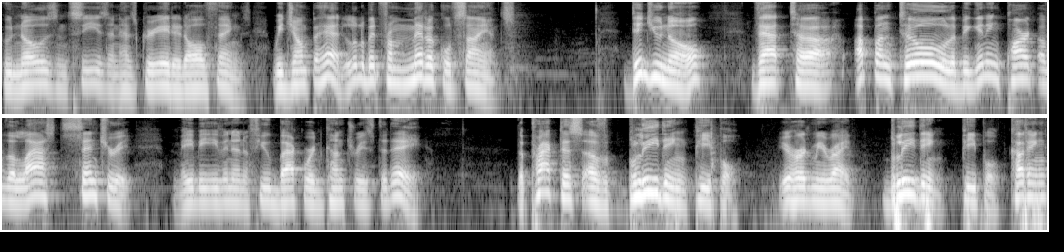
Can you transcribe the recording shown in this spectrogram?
who knows and sees and has created all things? We jump ahead a little bit from medical science. Did you know that uh, up until the beginning part of the last century, maybe even in a few backward countries today, the practice of bleeding people, you heard me right, bleeding people, cutting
